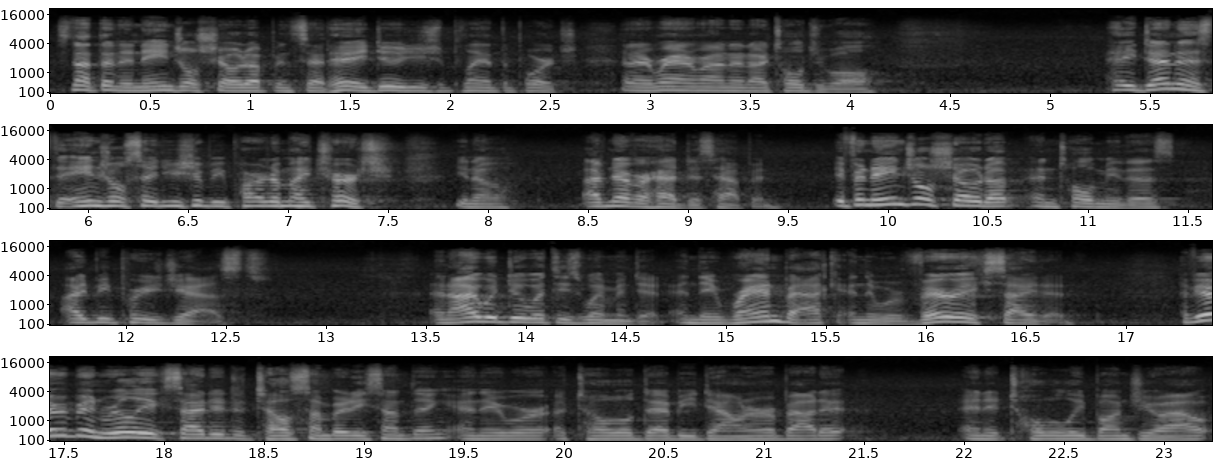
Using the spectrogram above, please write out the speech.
It's not that an angel showed up and said, Hey, dude, you should plant the porch. And I ran around and I told you all, Hey, Dennis, the angel said you should be part of my church. You know, I've never had this happen. If an angel showed up and told me this, I'd be pretty jazzed. And I would do what these women did. And they ran back and they were very excited. Have you ever been really excited to tell somebody something and they were a total Debbie Downer about it and it totally bummed you out?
